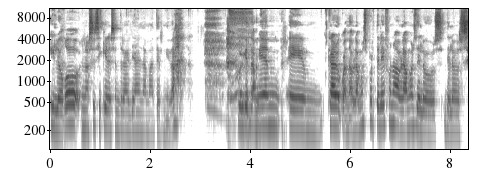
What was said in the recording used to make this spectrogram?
y luego, no sé si quieres entrar ya en la maternidad, porque también, em, claro, cuando hablamos por teléfono hablamos de los, de los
